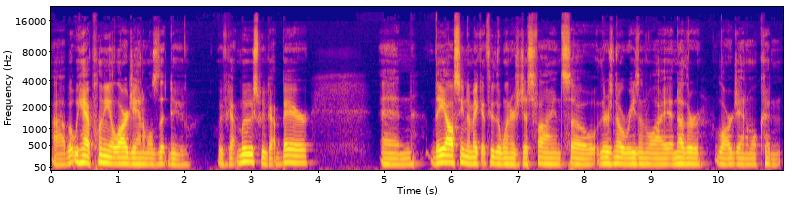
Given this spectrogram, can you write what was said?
uh, but we have plenty of large animals that do. We've got moose, we've got bear, and they all seem to make it through the winters just fine. So there's no reason why another large animal couldn't.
